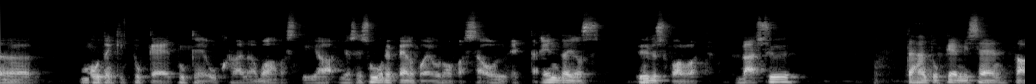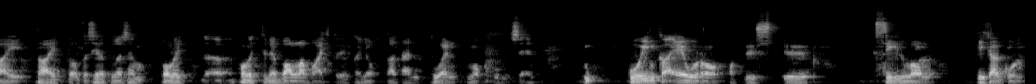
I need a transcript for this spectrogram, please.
ö, muutenkin tukee, tukee Ukrainaa vahvasti. Ja, ja se suuri pelko Euroopassa on, että entä jos Yhdysvallat väsyy tähän tukemiseen tai, tai tuolta sieltä tulee se poli, poliittinen vallanvaihto, joka johtaa tämän tuen loppumiseen. Kuinka Eurooppa pystyy silloin ikään kuin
